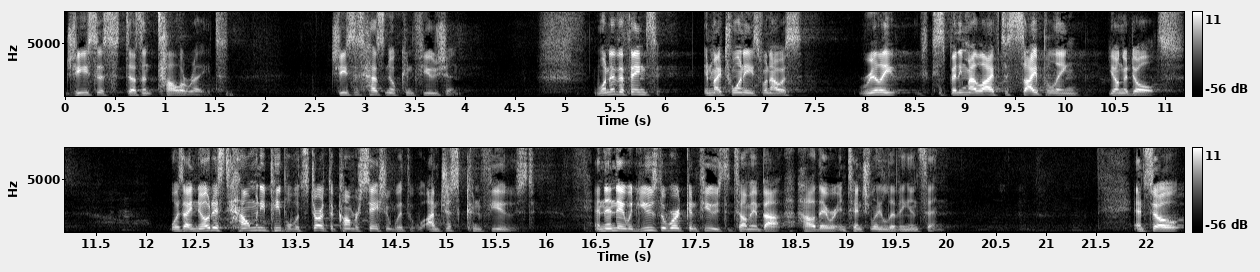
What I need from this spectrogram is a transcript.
Jesus doesn't tolerate. Jesus has no confusion. One of the things in my 20s when I was really spending my life discipling young adults was I noticed how many people would start the conversation with, I'm just confused. And then they would use the word confused to tell me about how they were intentionally living in sin. And so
